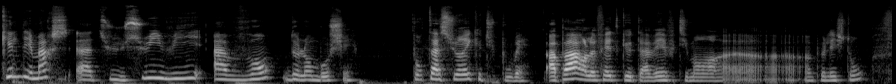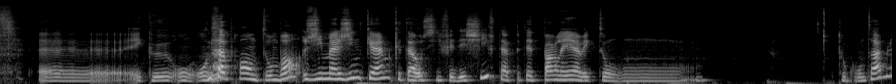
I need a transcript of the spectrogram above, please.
Quelle démarche as-tu suivi avant de l'embaucher pour t'assurer que tu pouvais? À part le fait que tu avais effectivement un, peu les jetons euh, et qu'on on apprend en tombant, j'imagine quand même que tu as aussi fait des chiffres. Tu as peut-être parlé avec ton, ton comptable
